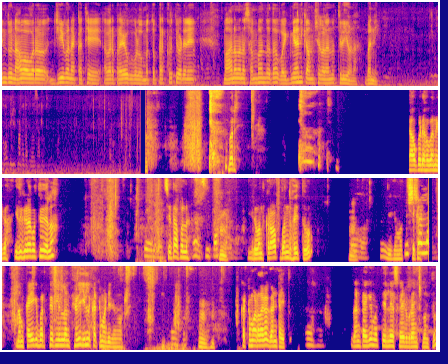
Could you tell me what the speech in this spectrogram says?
ಇಂದು ನಾವು ಅವರ ಜೀವನ ಕಥೆ ಅವರ ಪ್ರಯೋಗಗಳು ಮತ್ತು ಪ್ರಕೃತಿಯೊಡನೆ ಮಾನವನ ಸಂಬಂಧದ ವೈಜ್ಞಾನಿಕ ಅಂಶಗಳನ್ನು ತಿಳಿಯೋಣ. ಬನ್ನಿ. ಬರ್ರಿ. ಯಾವ ಕಡೆ ಹೋಗೋಣ ಈಗ? ಇದು ಗಿಡ ಗೊತ್ತಿದೆಯಲ್ಲ? ಸೀತಾಫಲ? ಇದು ಒಂದು ಕ್ರಾಪ್ ಬಂದು ಹೋಯ್ತು. ಈಗ ಮತ್ತೆ ನಮ್ ಕೈಗೆ ಬರ್ತಿರ್ಲಿಲ್ಲ ಅಂತ ಹೇಳಿ ಇಲ್ಲಿ ಕಟ್ ಮಾಡಿದ್ವಿ ನೋಡ್ರಿ. ಹ್ಮ್ ಹ್ಮ್. ಕಟ್ ಮಾಡಿದಾಗ ಗಂಟಾಯ್ತು ಗಂಟಾಗಿ ಮತ್ತೆ ಇಲ್ಲೇ ಸೈಡ್ ಬ್ರಾಂಚ್ ಬಂತು.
